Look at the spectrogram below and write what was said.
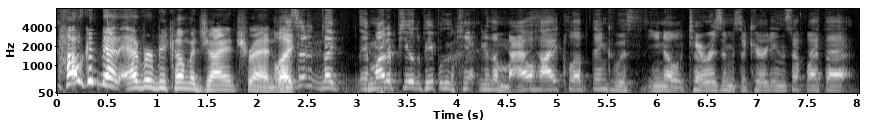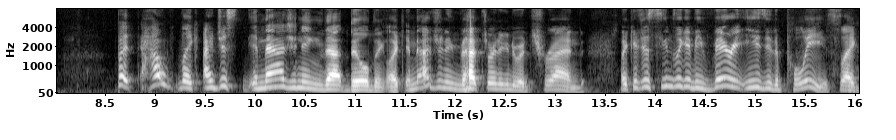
How could that ever become a giant trend? Well, like, said, like it might appeal to people who can't do the Mile High Club thing with you know terrorism and security and stuff like that. But how, like, I just imagining that building, like, imagining that turning into a trend, like, it just seems like it'd be very easy to police. Hmm. Like,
